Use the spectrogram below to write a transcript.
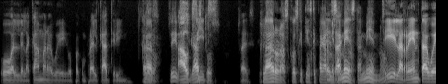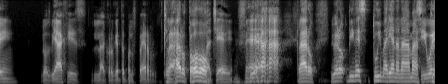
o al de la cámara, güey, o para comprar el catering. ¿sabes? Claro. Sí, pues, Outfits, gastos. ¿sabes? Claro, las cosas que tienes que pagar mes a Exacto. mes también, ¿no? Sí, la renta, güey, los viajes, la croqueta para los perros, Claro, todo. la cheve. claro. Pero vives tú y Mariana nada más. Sí, güey.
